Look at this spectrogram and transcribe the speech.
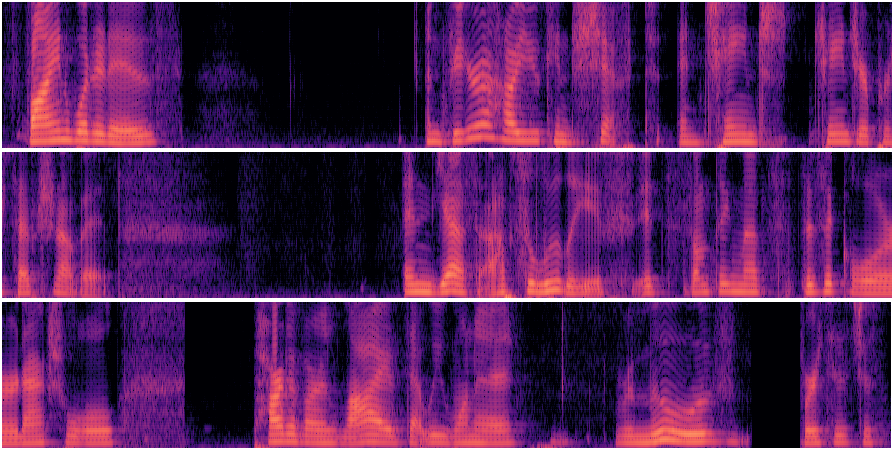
Find what it is and figure out how you can shift and change change your perception of it. And yes, absolutely. If it's something that's physical or an actual part of our lives that we want to remove versus just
